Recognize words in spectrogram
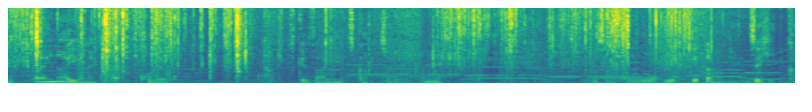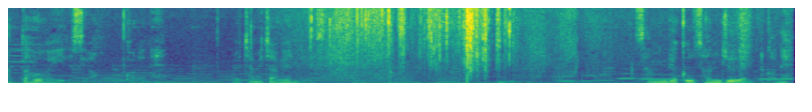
もったいないよね、これ。これを。焚き付け剤に使っちゃうとかね。皆さん、この見つけたらね、ぜひ買った方がいいですよ。これね。めちゃめちゃ便利です、うん。330円とかね、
